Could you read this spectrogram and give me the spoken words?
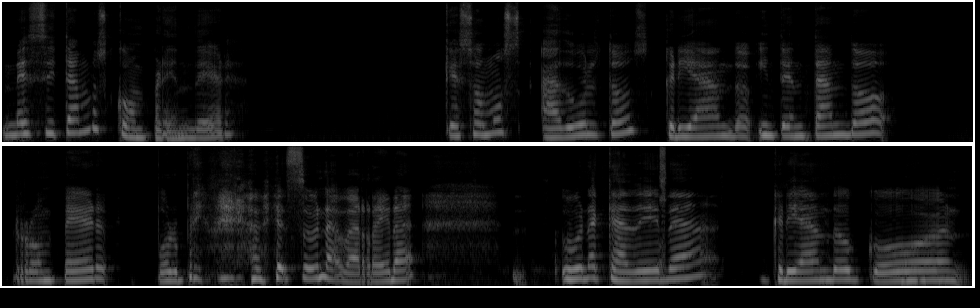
Necesitamos comprender que somos adultos criando, intentando romper por primera vez una barrera, una cadena criando con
